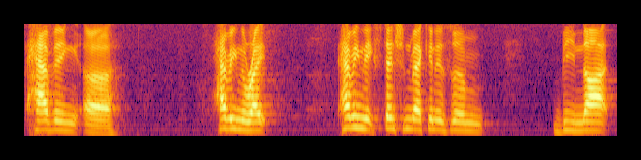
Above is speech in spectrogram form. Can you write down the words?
having, uh, having the right, having the extension mechanism be not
